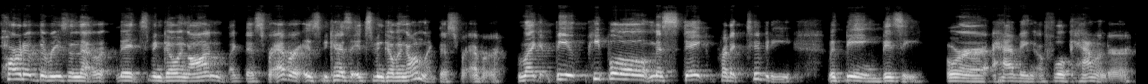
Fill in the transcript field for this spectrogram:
part of the reason that it's been going on like this forever is because it's been going on like this forever. Like be, people mistake productivity with being busy or having a full calendar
